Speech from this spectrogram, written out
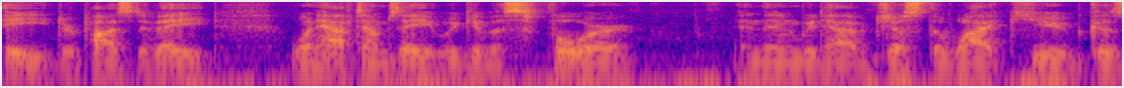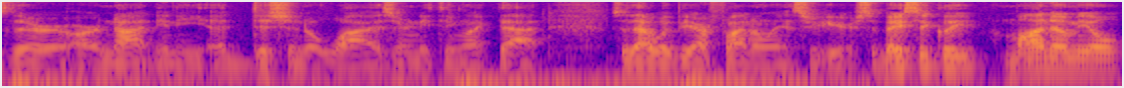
8, or positive 8. 1 half times 8 would give us 4 and then we'd have just the y cubed because there are not any additional y's or anything like that. So that would be our final answer here. So basically, a monomial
